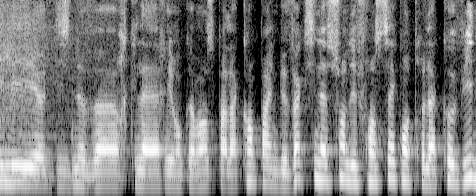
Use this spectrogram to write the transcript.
Il est 19h, euh, Claire, et on commence par la campagne de vaccination des Français contre la Covid.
